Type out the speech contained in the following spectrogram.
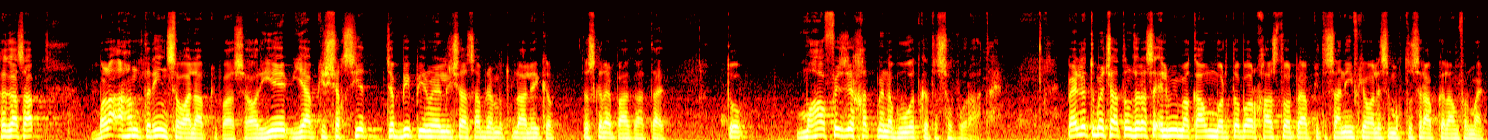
خگا صاحب، بڑا اہم ترین سوال آپ کے پاس ہے اور یہ یہ آپ کی شخصیت جب بھی پیر علی شاہ صاحب رحمۃ اللہ علیہ کا تذکرہ پاک آتا ہے تو محافظ ختم نبوت کا تصور آتا ہے۔ پہلے تو میں چاہتا ہوں ذرا سا علمی مقام، مرتبہ اور خاص طور پہ آپ کی تصانیف کے حوالے سے مختصر آپ کلام فرمائیں۔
